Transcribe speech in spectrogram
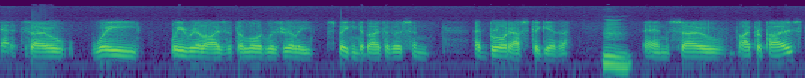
Got it. so we we realised that the Lord was really speaking to both of us and had brought us together. Mm. And so I proposed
